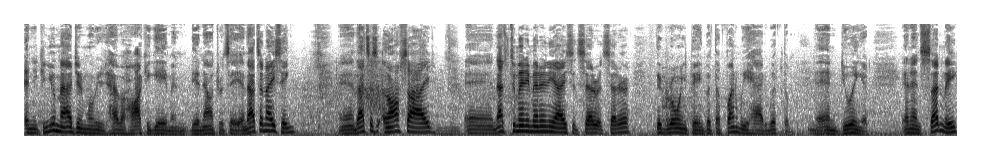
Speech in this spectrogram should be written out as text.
and can you imagine when we'd have a hockey game and the announcer would say, and that's an icing, and that's an offside, mm-hmm. and that's too many men in the ice, et cetera, et cetera. The growing pains, but the fun we had with them mm-hmm. and doing it. And then suddenly,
